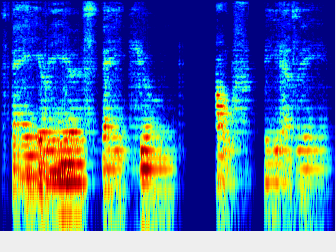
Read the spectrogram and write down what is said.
Stay real, stay tuned. Auf Wiedersehen.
